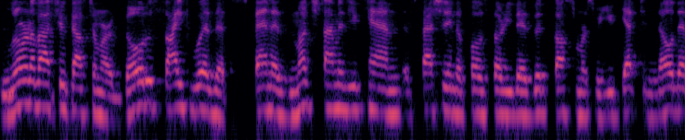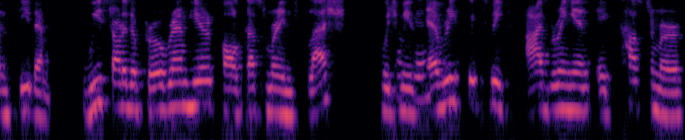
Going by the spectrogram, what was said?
Learn about your customer, go to site visits, spend as much time as you can, especially in the first 30 days with customers where you get to know them, see them. We started a program here called Customer in Flesh, which okay. means every six weeks, I bring in a customer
